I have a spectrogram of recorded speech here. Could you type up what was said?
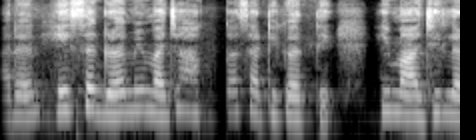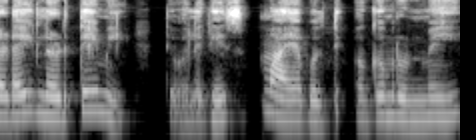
कारण हे सगळं मी माझ्या हक्कासाठी करते. ही माझी लढाई लढते मी. तेव्हा लगेच माया बोलते अगं मृण्मयी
